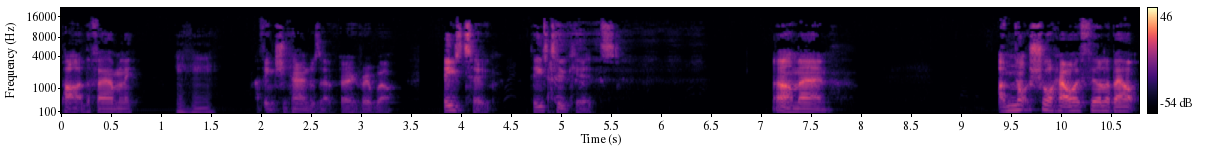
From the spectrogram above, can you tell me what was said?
part of the family. hmm I think she handles that very very well. These two, these two kids. Oh man, I'm not sure how I feel about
